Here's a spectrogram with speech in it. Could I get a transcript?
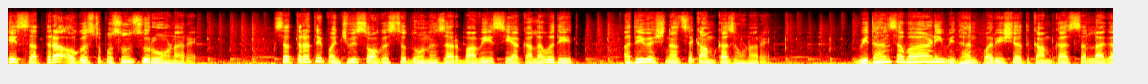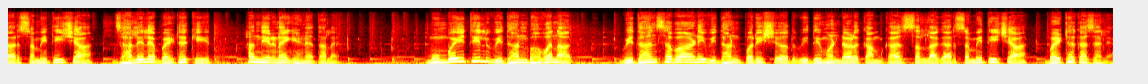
हे सतरा ऑगस्टपासून सुरू होणार आहे. सतरा ते पंचवीस ऑगस्ट दोन हजार बावीस या कालावधीत अधिवेशनाचे कामकाज होणार आहे. विधानसभा आणि विधान परिषद कामकाज सल्लागार समितीच्या झालेल्या बैठकीत हा निर्णय घेण्यात आलाय. मुंबईतील विधान भवनात विधानसभा आणि विधान परिषद विधिमंडळ कामकाज सल्लागार समितीच्या बैठका झाल्या.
